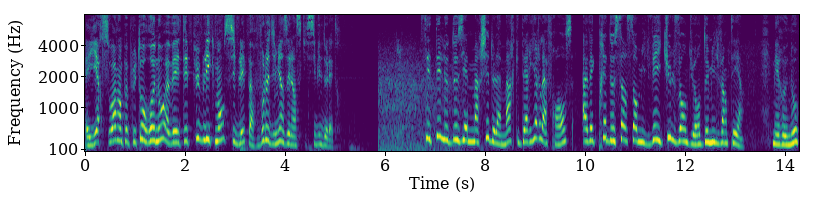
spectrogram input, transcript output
hier soir. Un peu plus tôt, Renault avait été publiquement ciblé par Volodymyr Zelensky. Sibylle de lettres. C'était le deuxième marché de la marque derrière la France, avec près de 500 000 véhicules vendus en 2021. Mais Renault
